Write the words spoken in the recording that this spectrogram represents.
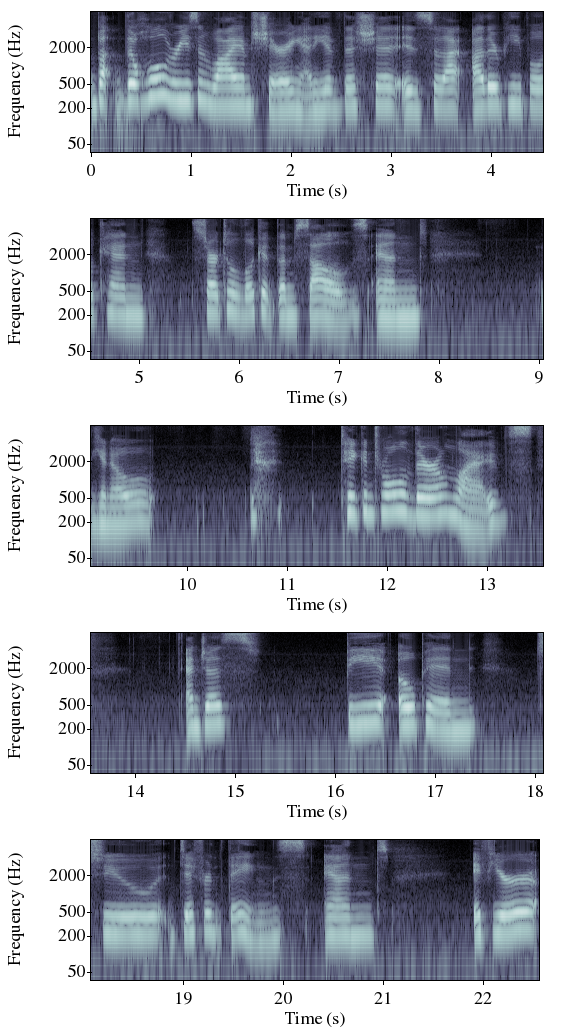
But the whole reason why I'm sharing any of this shit is so that other people can start to look at themselves and, you know, take control of their own lives and just be open to different things. And if you're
